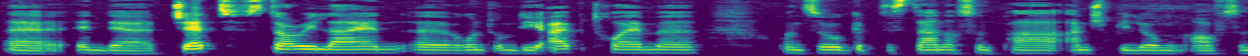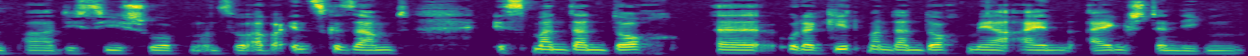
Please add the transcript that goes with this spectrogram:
äh, in der Jet-Storyline äh, rund um die Albträume und so gibt es da noch so ein paar Anspielungen auf so ein paar DC-Schurken und so. Aber insgesamt ist man dann doch äh, oder geht man dann doch mehr einen eigenständigen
